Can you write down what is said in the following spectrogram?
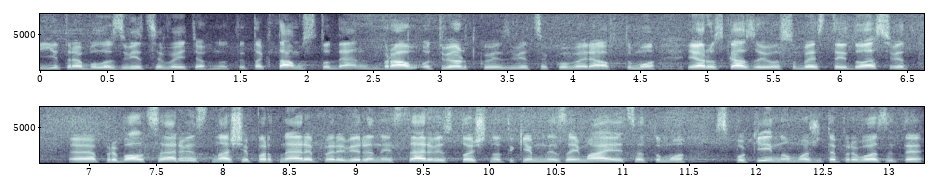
її треба було звідси витягнути. Так там студент брав отверткою звідси ковиряв. Тому я розказую особистий досвід. Е, Прибал сервіс, наші партнери, перевірений сервіс, точно таким не займаються, тому спокійно можете привозити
